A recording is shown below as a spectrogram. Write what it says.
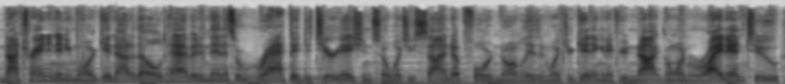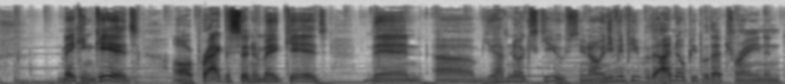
not training anymore, getting out of the old habit, and then it's a rapid deterioration. So, what you signed up for normally isn't what you're getting. And if you're not going right into making kids or practicing to make kids, then um, you have no excuse, you know. And even people that I know people that train and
